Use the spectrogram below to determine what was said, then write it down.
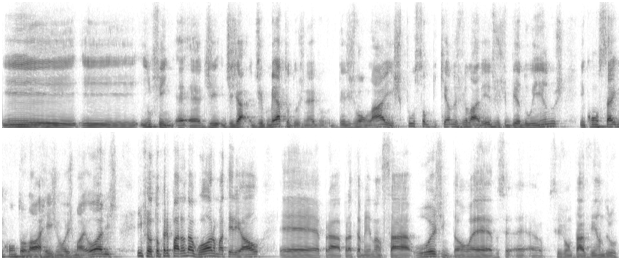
e, e enfim, é, é, de, de, de, métodos, né? Eles vão lá e expulsam pequenos vilarejos de beduínos e conseguem controlar regiões maiores. Enfim, eu estou preparando agora o material é, para também lançar hoje, então é, você, é, é, vocês vão estar tá vendo.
